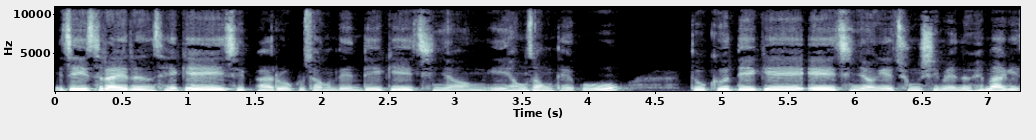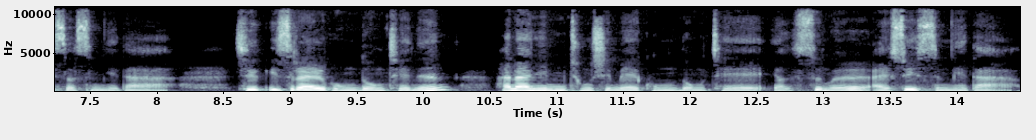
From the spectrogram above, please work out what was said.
이제 이스라엘은 세 개의 지파로 구성된 네 개의 진영이 형성되고 또 그 네 개의 진영의 중심에는 회막이 있었습니다. 즉 이스라엘 공동체는 하나님 중심의 공동체였음을 알 수 있습니다.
